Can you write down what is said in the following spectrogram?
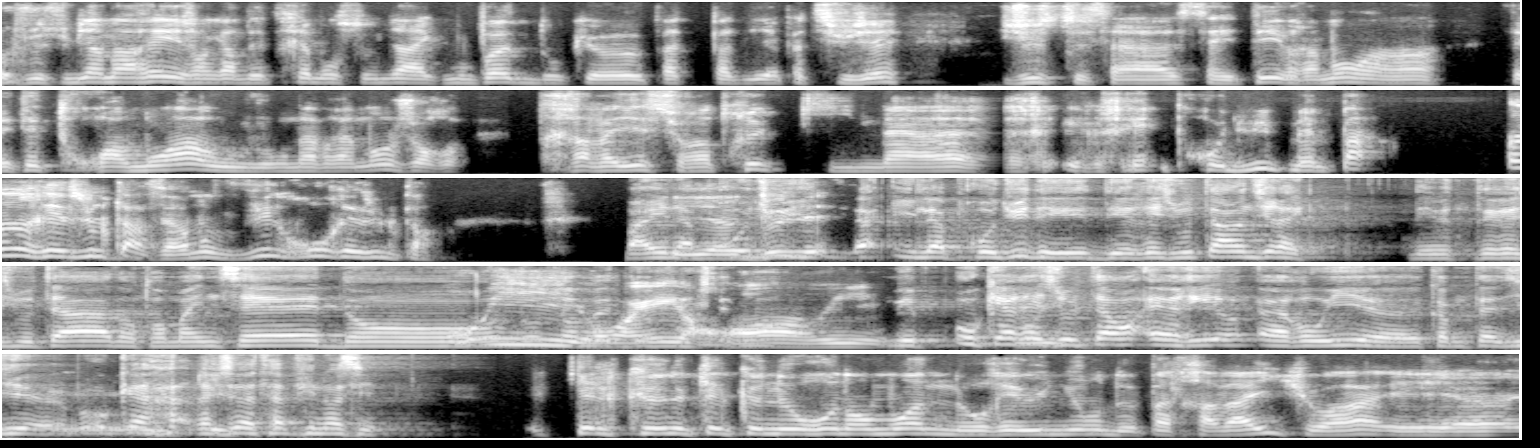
je me suis bien marré. J'en garde des très bons souvenirs avec mon pote, donc euh, pas, pas, y a pas de sujet. Juste, ça, ça a été vraiment un, ça a été trois mois où on a vraiment genre travaillé sur un truc qui n'a produit même pas un résultat. C'est vraiment zéro résultat. Bah, il, a produit, il, a, produit des, des résultats indirects. Des, des, résultats dans ton mindset, dans, oui, dans ton oui, oh, oui. mais aucun résultat en ROI, euh, comme tu as dit, aucun résultat financier quelques quelques neurones en moins de nos réunions de pas travail, tu vois, et, euh,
